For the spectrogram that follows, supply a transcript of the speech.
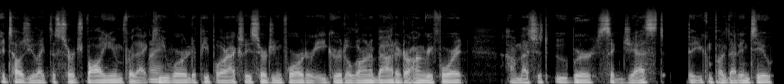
it tells you like the search volume for that Right. keyword if people are actually searching for it or eager to learn about it or hungry for it. Um, that's just Ubersuggest that you can plug that into.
